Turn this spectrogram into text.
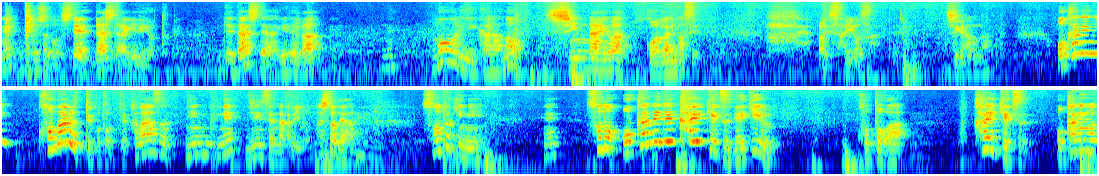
ね、事務所として出してあげるよと。で出してあげれば、ね、モーリーからの信頼はこう上がりますよ、はあ、やっぱり採用さって違うな。お金に困るってことって必ず人,、ね、人生の中でいろんな人である。その時に、ね、そのお金で解決できることは解決お金の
